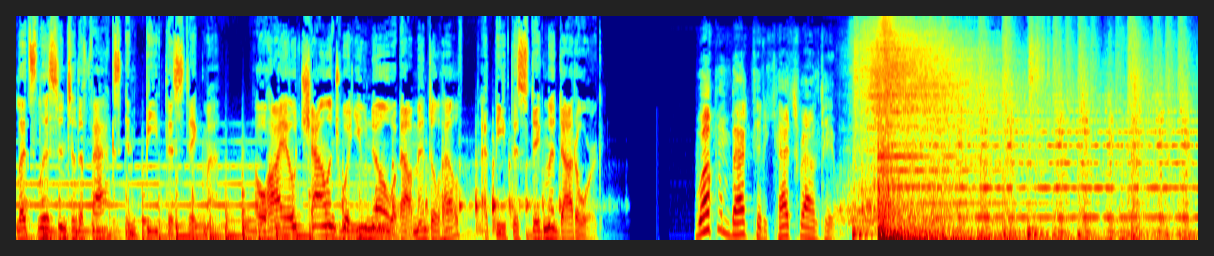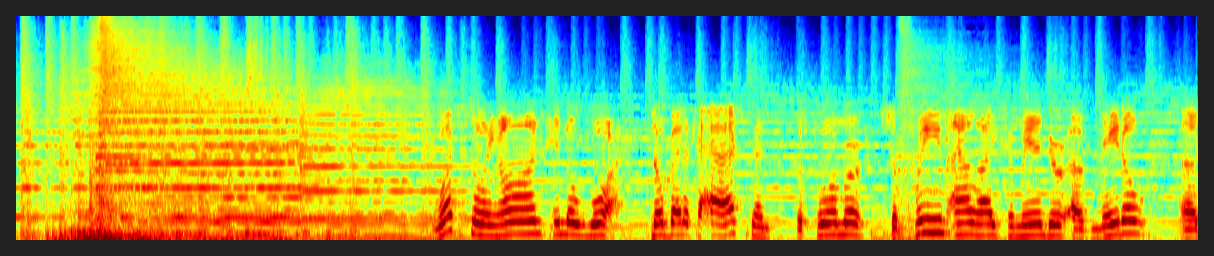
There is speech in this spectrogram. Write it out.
Let's listen to the facts and beat the stigma. Ohio, challenge what you know about mental health at beatthestigma.org. Welcome back to the Cats Roundtable. What's going on in the war? No better to ask than the former Supreme Allied Commander of NATO, uh,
